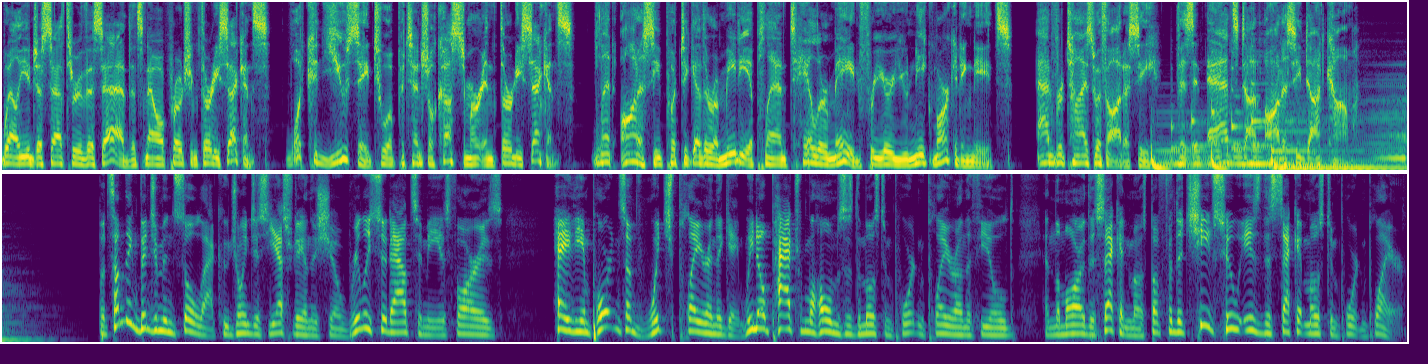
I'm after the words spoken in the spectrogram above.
Well, you just sat through this ad that's now approaching 30 seconds. What could you say to a potential customer in 30 seconds? Let Odyssey put together a media plan tailor made for your unique marketing needs. Advertise with Odyssey. Visit ads.odyssey.com. But something Benjamin Solak, who joined us yesterday on the show, really stood out to me as far as, hey, the importance of which player in the game. We know Patrick Mahomes is the most important player on the field and Lamar the second most. But for the Chiefs, who is the second most important player?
